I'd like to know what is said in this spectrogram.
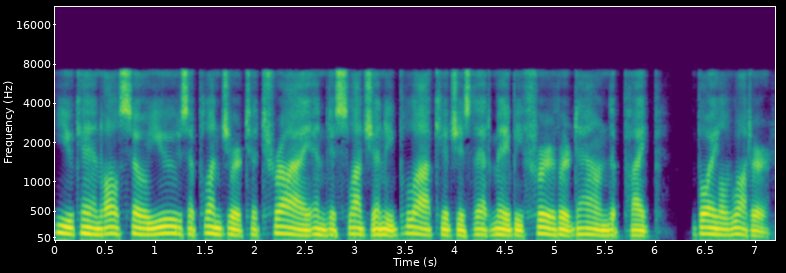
You can also use a plunger to try and dislodge any blockages that may be further down the pipe. Boil water.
